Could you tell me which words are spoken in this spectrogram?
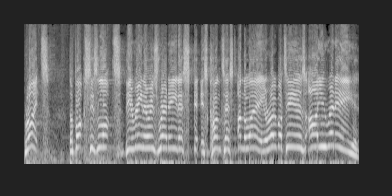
Right, the box is locked. The arena is ready. Let's get this contest underway. Roboteers, are you ready?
